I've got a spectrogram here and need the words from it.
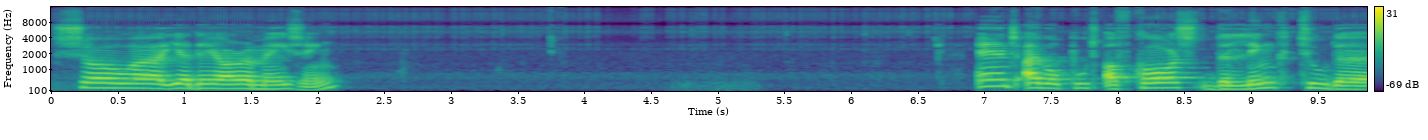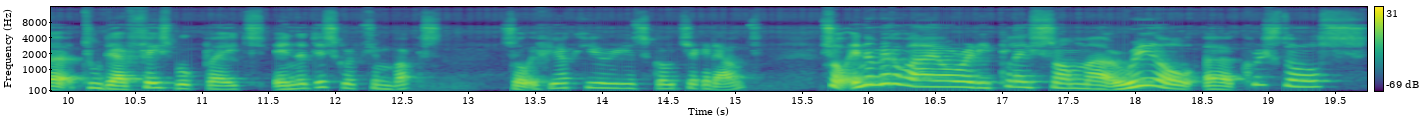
so uh, yeah, they are amazing. And I will put, of course, the link to the to their Facebook page in the description box. So if you're curious, go check it out. So in the middle I already placed some uh, real uh, crystals,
